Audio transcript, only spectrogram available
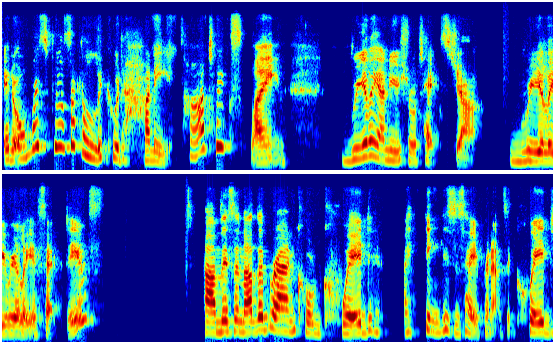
it almost feels like a liquid honey. It's hard to explain. Really unusual texture. Really, really effective. Um, there's another brand called Qued. I think this is how you pronounce it. Qued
